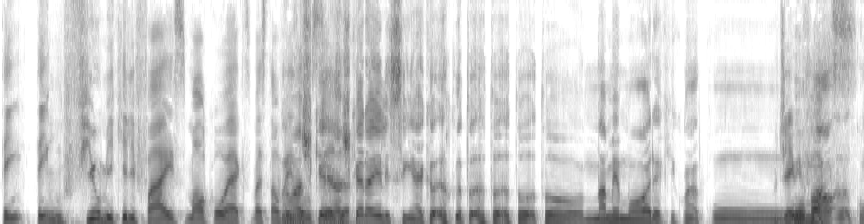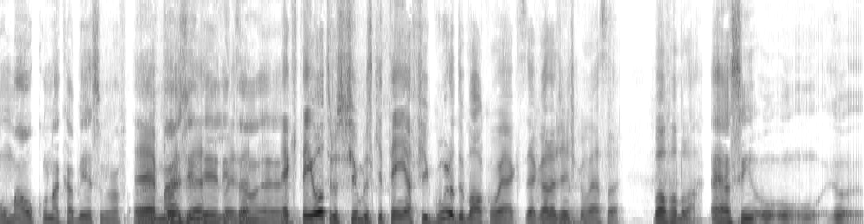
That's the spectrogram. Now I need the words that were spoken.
tem, tem um filme que ele faz, Malcolm X, mas talvez não, acho não que, seja... Acho que era ele sim. É que eu, eu, tô, eu, tô, eu, tô, tô na memória aqui com, a, com, o, Jamie o, Mal, com o Malcolm na cabeça, a é, imagem é, dele. Então, é. é. que tem outros filmes que tem a figura do Malcolm X, e agora a gente é. começa... Bom, vamos lá. É, assim, o, o,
